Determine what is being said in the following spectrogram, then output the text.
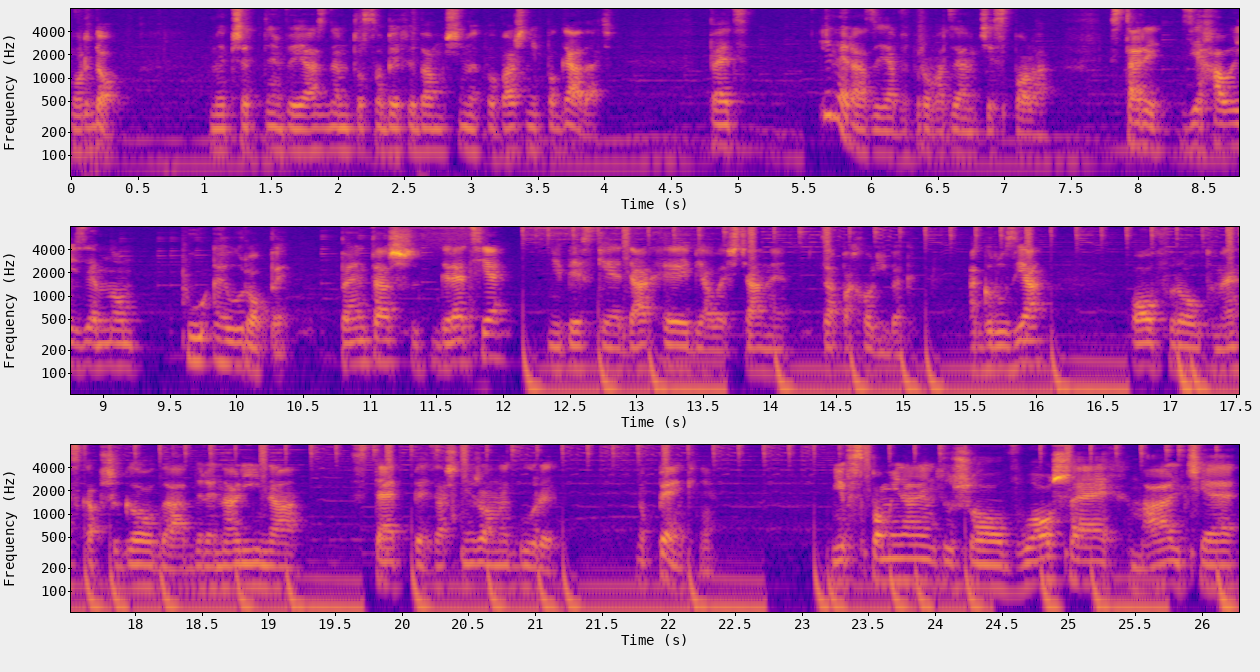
Mordo, my przed tym wyjazdem to sobie chyba musimy poważnie pogadać. Powiedz, ile razy ja wyprowadzałem cię z pola? Stary, zjechałeś ze mną pół Europy. Pamiętasz Grecję? Niebieskie dachy, białe ściany, zapach oliwek. A Gruzja? Offroad, męska przygoda, adrenalina, stepy, zaśnieżone góry. No pięknie. Nie wspominając już o Włoszech, Malcie,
